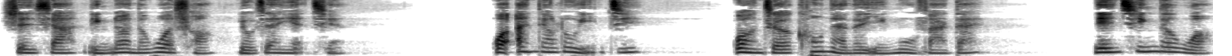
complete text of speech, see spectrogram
剩下凌乱的卧床留在眼前。我按掉录影机，望着空难的荧幕发呆。年轻的我，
